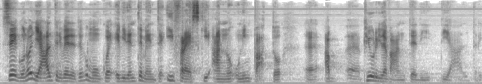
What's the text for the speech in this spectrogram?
Seguono gli altri, vedete comunque, evidentemente i freschi hanno un impatto eh, eh, più rilevante di, di altri.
